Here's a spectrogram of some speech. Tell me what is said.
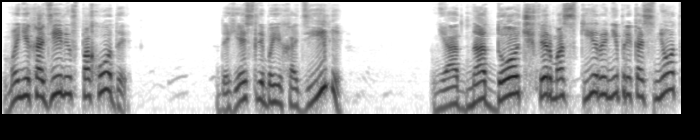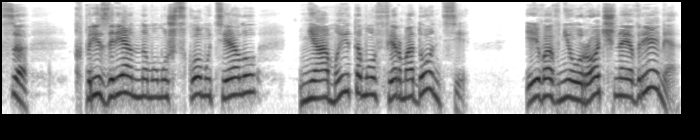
Мы не ходили в походы. Да если бы и ходили, ни одна дочь Фермаскиры не прикоснется к презренному мужскому телу, неомытому в Фермадонте, и во внеурочное время.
